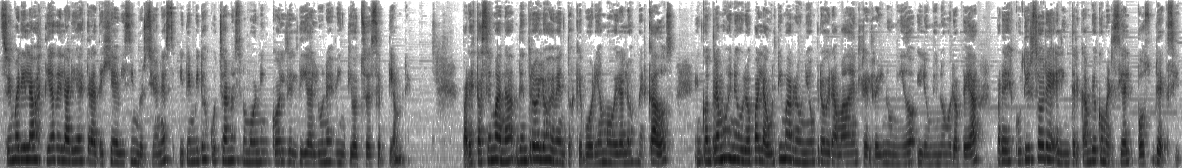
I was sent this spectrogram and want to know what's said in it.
soy Mariela Bastía del área de estrategia de Visa Inversiones y te invito a escuchar nuestro morning call del día lunes 28 de septiembre. Para esta semana, dentro de los eventos que podrían mover a los mercados, encontramos en Europa la última reunión programada entre el Reino Unido y la Unión Europea para discutir sobre el intercambio comercial post-Brexit,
